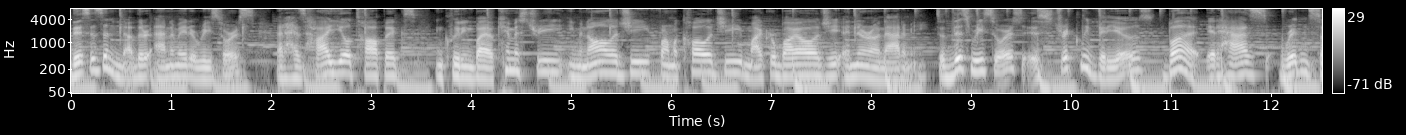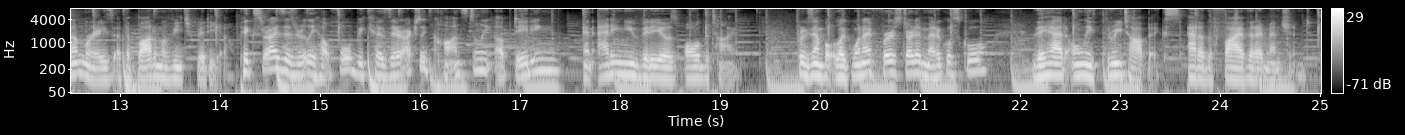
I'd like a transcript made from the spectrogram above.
this is another animated resource that has high yield topics, including biochemistry, immunology, pharmacology, microbiology, and neuroanatomy. So this resource is strictly videos, but it has written summaries at the bottom of each video. Pixorize is really helpful because they're actually constantly updating and adding new videos all the time. For example, like when I first started medical school, they had only three topics out of the five that I mentioned.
